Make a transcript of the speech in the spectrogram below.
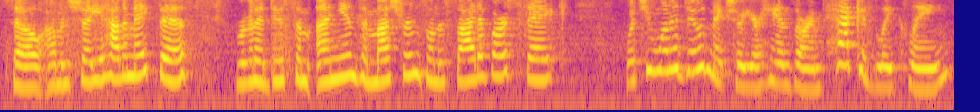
so I'm going to show you how to make this we're going to do some onions and mushrooms on the side of our steak what you want to do make sure your hands are impeccably clean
